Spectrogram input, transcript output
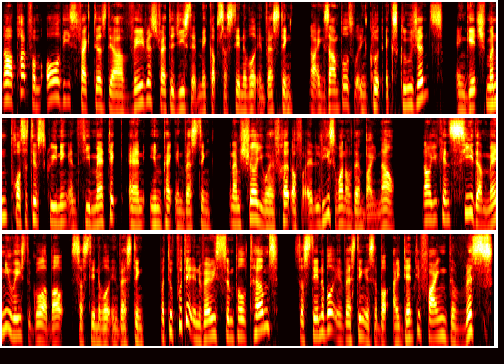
Now, apart from all these factors, there are various strategies that make up sustainable investing. Now, examples would include exclusions, engagement, positive screening, and thematic and impact investing and I'm sure you have heard of at least one of them by now. Now, you can see there are many ways to go about sustainable investing, but to put it in very simple terms, sustainable investing is about identifying the risks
